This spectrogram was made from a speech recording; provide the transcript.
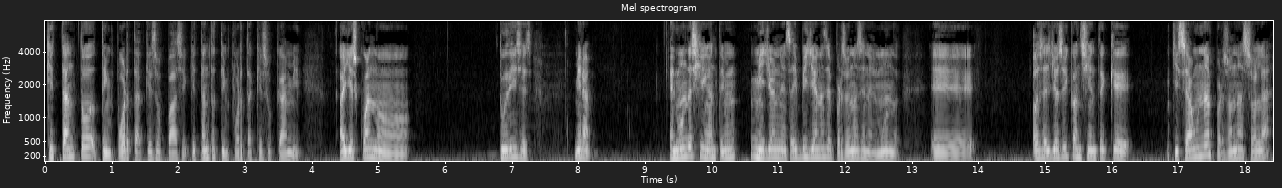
¿Qué tanto te importa que eso pase? ¿Qué tanto te importa que eso cambie? Ahí es cuando tú dices, mira, el mundo es gigante, hay millones, hay billones de personas en el mundo. Eh, o sea, yo soy consciente que quizá una persona sola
